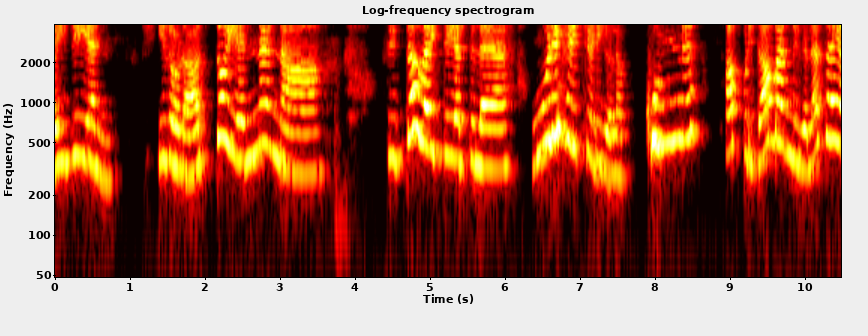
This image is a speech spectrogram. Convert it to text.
வைத்தியன். இதோட அர்த்தம் என்னன்னா சித்த வைத்தியத்துல மூலிகை செடிகளை கொன்னு அப்படித்தான் மருந்துகளை தயார்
